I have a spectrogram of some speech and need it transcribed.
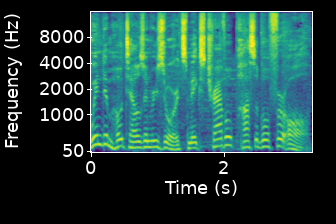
Wyndham Hotels and Resorts makes travel possible for all.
